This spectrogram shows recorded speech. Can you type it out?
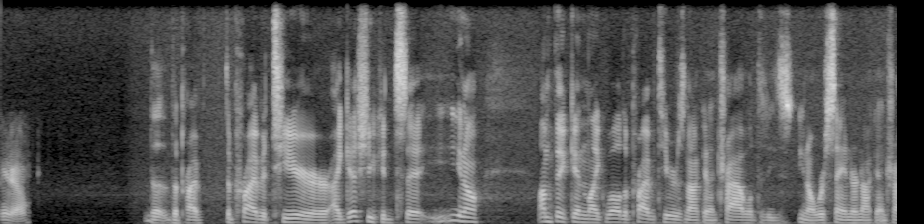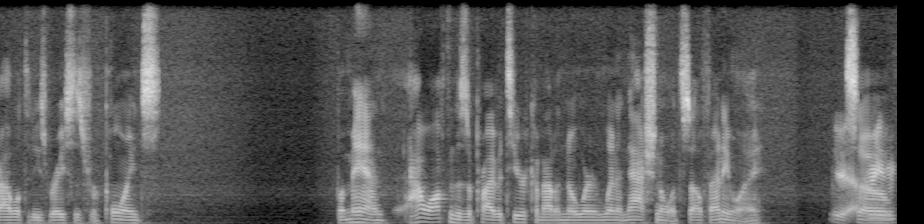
you know, the the pri- the privateer. I guess you could say, you know, I'm thinking like, well, the privateer is not going to travel to these. You know, we're saying they're not going to travel to these races for points. But man, how often does a privateer come out of nowhere and win a national itself anyway? yeah. So, I mean,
